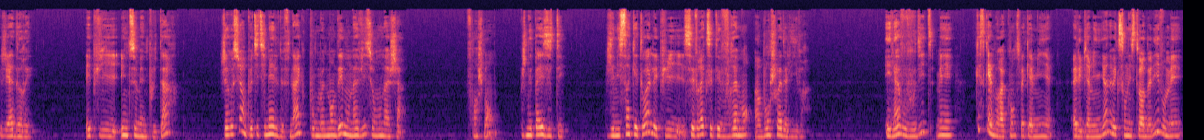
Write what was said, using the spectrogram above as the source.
J'ai adoré. Et puis, une semaine plus tard, j'ai reçu un petit email de Fnac pour me demander mon avis sur mon achat. Franchement, je n'ai pas hésité. J'ai mis 5 étoiles et puis c'est vrai que c'était vraiment un bon choix de livre. Et là, vous vous dites, mais qu'est-ce qu'elle me raconte, la Camille? Elle est bien mignonne avec son histoire de livre, mais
